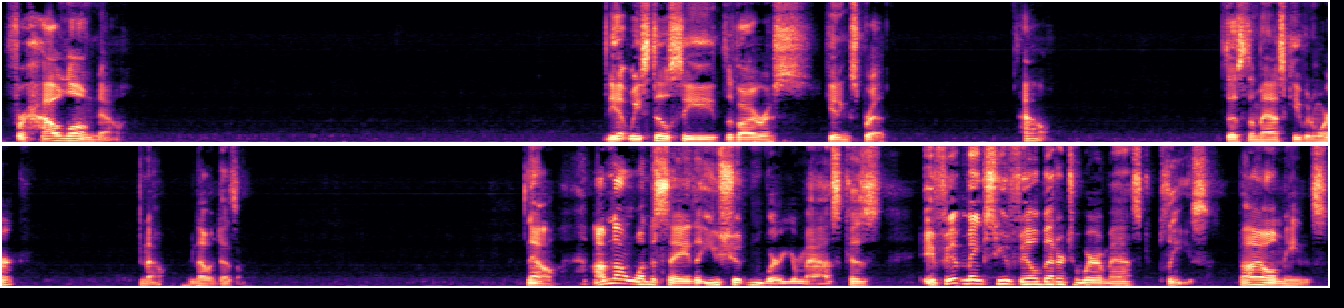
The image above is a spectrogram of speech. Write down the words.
for how long now? Yet we still see the virus getting spread. How? Does the mask even work? No, no, it doesn't. Now, I'm not one to say that you shouldn't wear your mask because if it makes you feel better to wear a mask, please, by all means,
